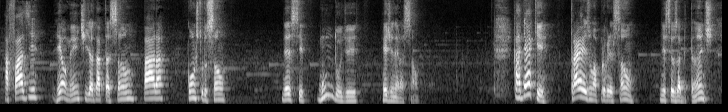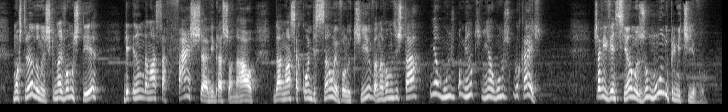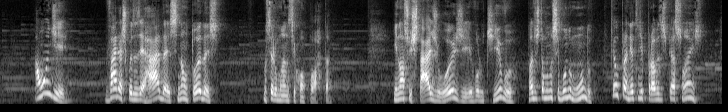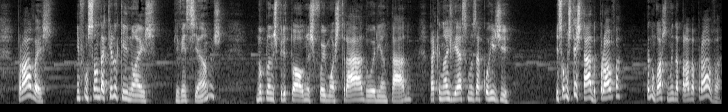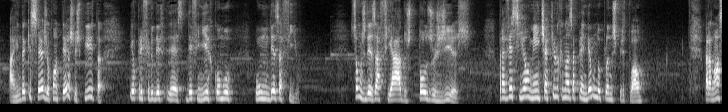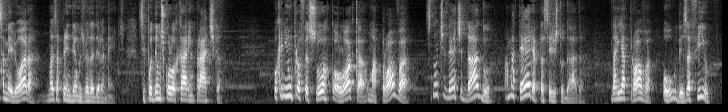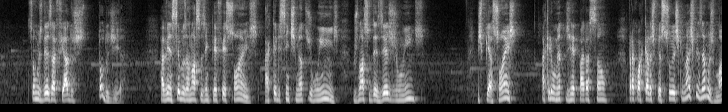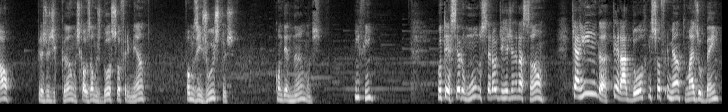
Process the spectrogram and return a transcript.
A fase realmente de adaptação para construção desse mundo de regeneração. Kardec traz uma progressão de seus habitantes, mostrando-nos que nós vamos ter dependendo da nossa faixa vibracional, da nossa condição evolutiva, nós vamos estar em alguns momentos, em alguns locais. Já vivenciamos o mundo primitivo, aonde várias coisas erradas, se não todas, o ser humano se comporta. Em nosso estágio hoje evolutivo, nós estamos no segundo mundo, que é o planeta de provas e expiações. Provas em função daquilo que nós vivenciamos no plano espiritual nos foi mostrado, orientado, para que nós viéssemos a corrigir. E somos testados. Prova, eu não gosto muito da palavra prova, ainda que seja o contexto espírita, eu prefiro de, de, definir como um desafio. Somos desafiados todos os dias para ver se realmente aquilo que nós aprendemos no plano espiritual, para nossa melhora, nós aprendemos verdadeiramente. Se podemos colocar em prática. Porque nenhum professor coloca uma prova se não tiver te dado a matéria para ser estudada. Daí a prova ou o desafio. Somos desafiados todo dia a vencermos as nossas imperfeições, aqueles sentimentos ruins, os nossos desejos ruins. Expiações, aquele momento de reparação para com aquelas pessoas que nós fizemos mal, prejudicamos, causamos dor, sofrimento, fomos injustos, condenamos, enfim. O terceiro mundo será o de regeneração, que ainda terá dor e sofrimento, mas o bem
